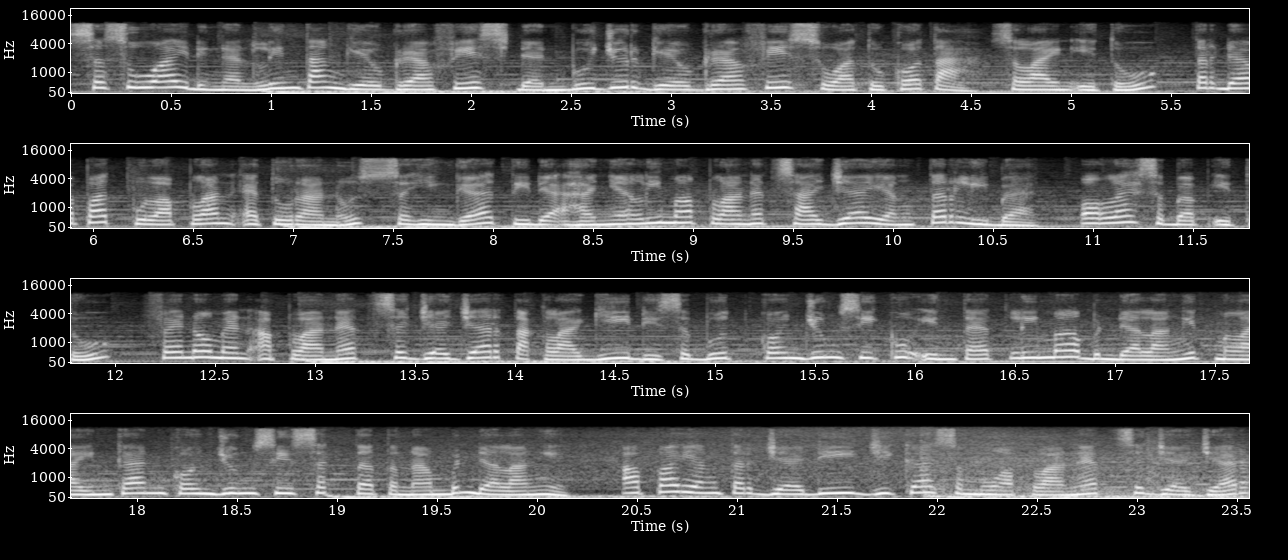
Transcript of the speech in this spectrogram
sesuai dengan lintang geografis dan bujur geografis suatu kota. Selain itu, terdapat pula planet Uranus sehingga tidak hanya lima lima planet saja yang terlibat. Oleh sebab itu, fenomena planet sejajar tak lagi disebut konjungsi kuintet lima benda langit melainkan konjungsi sekte tenam benda langit. Apa yang terjadi jika semua planet sejajar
